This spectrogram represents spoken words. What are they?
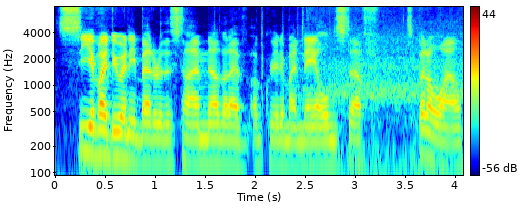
See if I do any better this time now that I've upgraded my nail and stuff. It's been a while.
